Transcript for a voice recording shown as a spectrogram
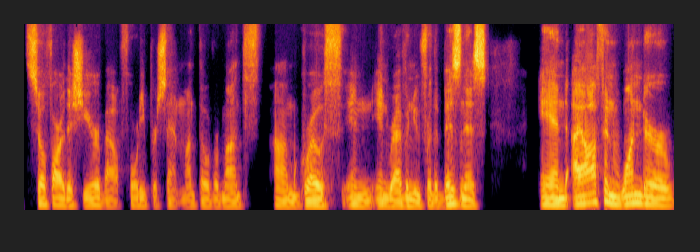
so far this year about 40% month over month um, growth in in revenue for the business and i often wonder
